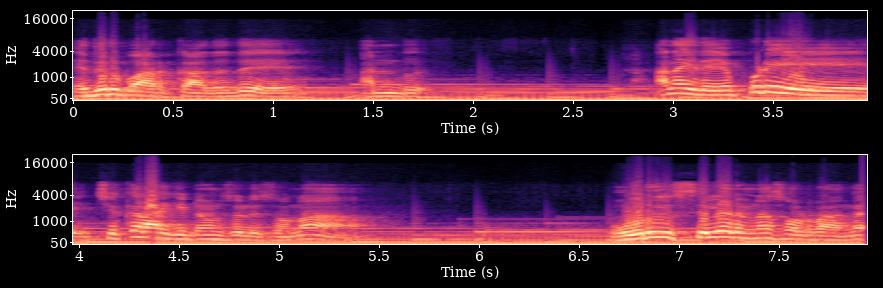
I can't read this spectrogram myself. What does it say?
எதிர்பார்க்காதது அன்பு. ஆனா இதை எப்படி சிக்கலாக்கிட்டோம்னு சொல்லி சொன்னா ஒரு சிலர் என்ன சொல்றாங்க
